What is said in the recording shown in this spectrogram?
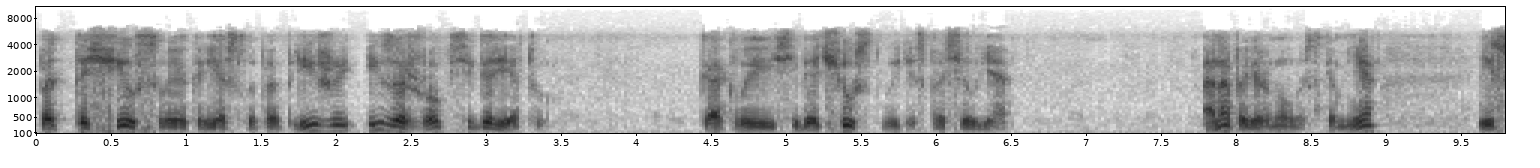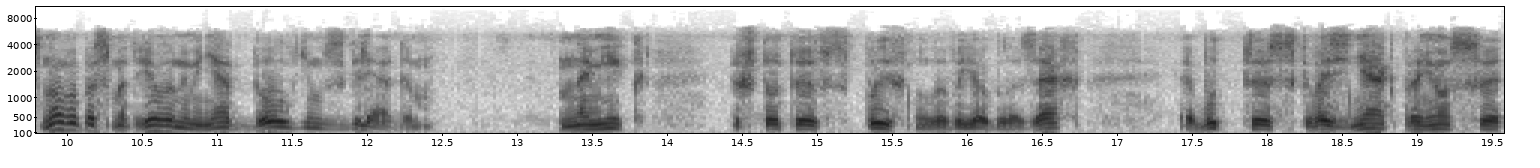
подтащил свое кресло поближе и зажег сигарету. «Как вы себя чувствуете?» — спросил я. Она повернулась ко мне и снова посмотрела на меня долгим взглядом. На миг что-то вспыхнуло в ее глазах, будто сквозняк пронесся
